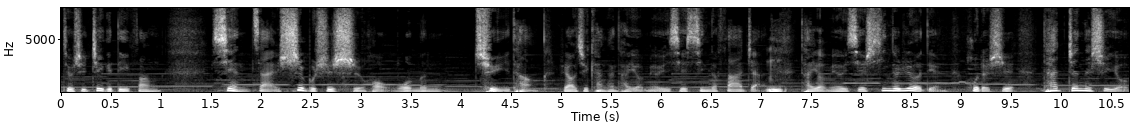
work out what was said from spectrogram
就是这个地方现在是不是时候我们。去一趟，然后去看看它有没有一些新的发展，嗯，它有没有一些新的热点，或者是它真的是有。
